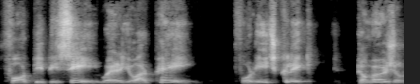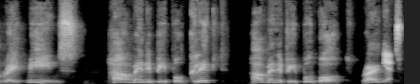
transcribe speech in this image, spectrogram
for PPC, where you are paying for each click, conversion rate means how many people clicked, how many people bought, right? Yes.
